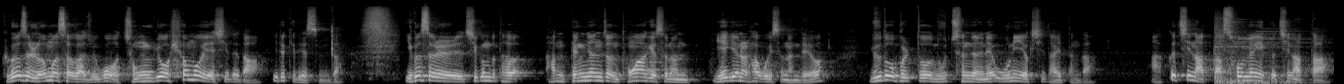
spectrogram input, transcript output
그것을 넘어서 가지고 종교 혐오의 시대다. 이렇게 됐습니다. 이것을 지금부터 한 100년 전 동학에서는 예견을 하고 있었는데요. 유도, 불도, 누천년에 운이 역시 다 했던가. 아, 끝이 났다. 소명이 끝이 났다.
